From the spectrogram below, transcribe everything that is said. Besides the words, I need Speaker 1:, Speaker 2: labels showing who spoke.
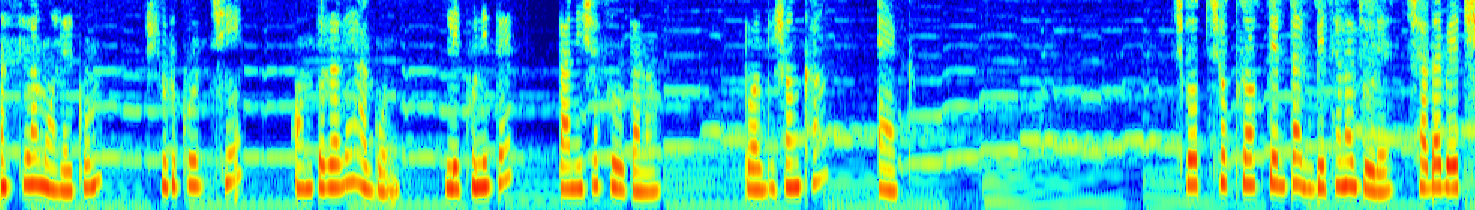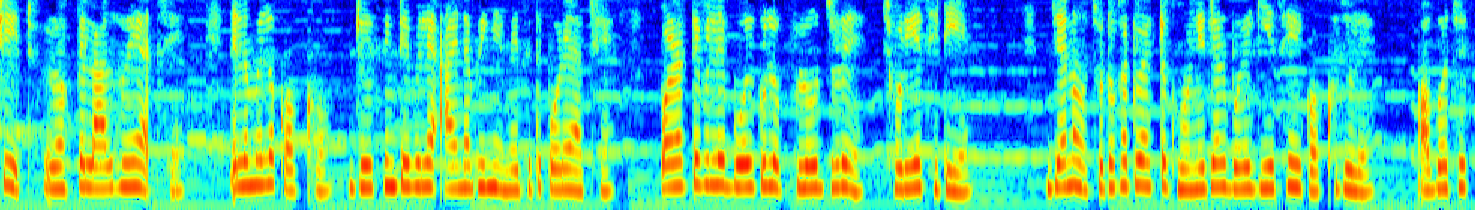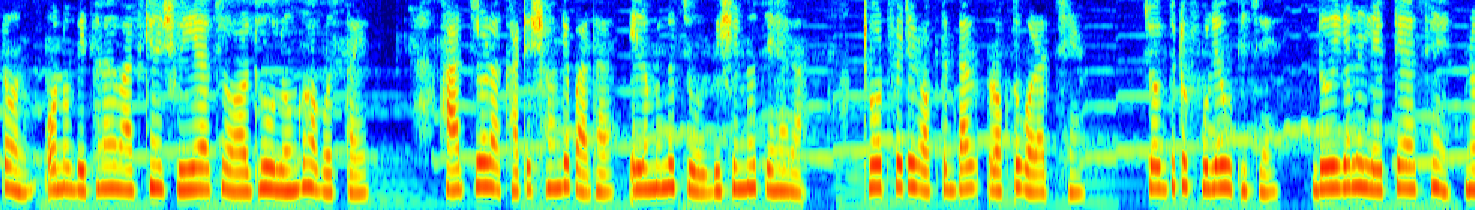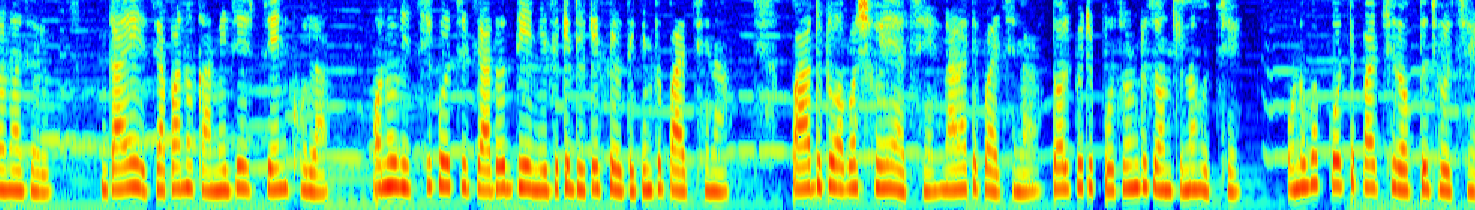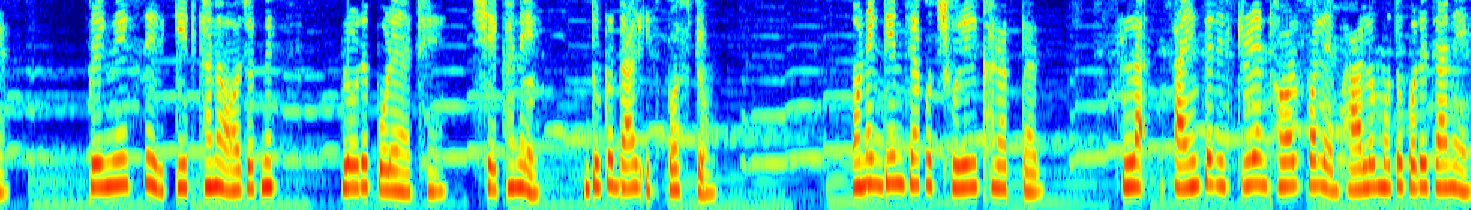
Speaker 1: আসসালামু আলাইকুম। শুরু করছি অন্তরালে আগুন, লিখনিতে তানিশা সুলতানা। পর্ব সংখ্যা এক। ছোপ ছোপ রক্তের দাগ বিছানা জুড়ে সাদা বেডশিট রক্তে লাল হয়ে আছে। এলোমেলো কক্ষ, ড্রেসিং টেবিলে আয়না ভেঙে মেঝেতে পড়ে আছে। পড়ার টেবিলে বইগুলো ফ্লোর জুড়ে ছড়িয়ে ছিটিয়ে। যেন ছোটখাটো একটা ঘূর্ণিঝড় বয়ে গিয়েছে এই কক্ষ জুড়ে। অবচেতন অনু বিছানার মাঝখানে শুয়ে আছে অর্ধ উলঙ্গ অবস্থায়। হাত জোড়া, খাটের সঙ্গে বাঁধা, এলোমেলো চুল, বিষণ্ণ চেহারা। ঠোঁট ফেটে রক্তের দাগ রক্ত গড়াচ্ছে। চোখ দুটো ফুলে উঠেছে। দুই গেলে লেপটে আছে নোনা জল গায়ে চাপানো কামিজের চেন খোলা। অনুর ইচ্ছে করছে চাদর দিয়ে নিজেকে ঢেকে ফেলতে, কিন্তু পারছে না। পা দুটো অবাস হয়ে আছে, নাড়াতে পারছে না। তলপেটে প্রচণ্ড যন্ত্রণা হচ্ছে। অনুভব করতে পারছে, রক্ত ঝরছে। প্রেগনেন্সির কিটখানা অযত্নে ফ্লোরে পড়ে আছে। সেখানে দুটো দাগ স্পষ্ট। অনেক দিন যাবৎ শরীর খারাপ তার। সায়েন্সের স্টুডেন্ট হওয়ার ফলে ভালো মতো করে জানে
